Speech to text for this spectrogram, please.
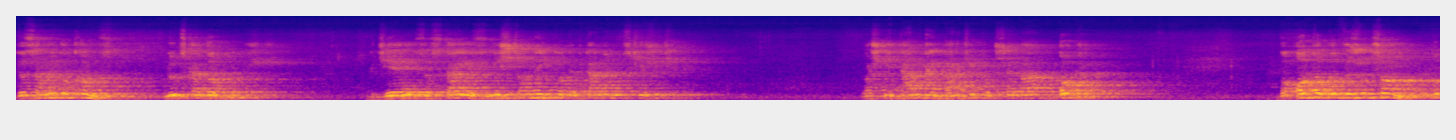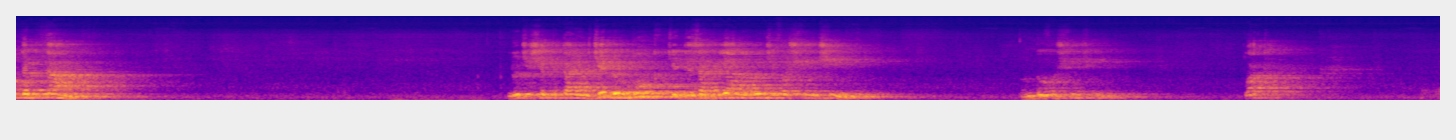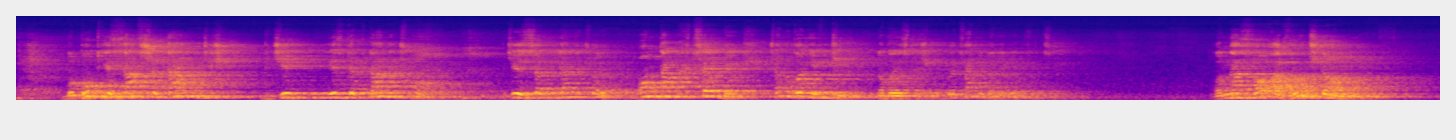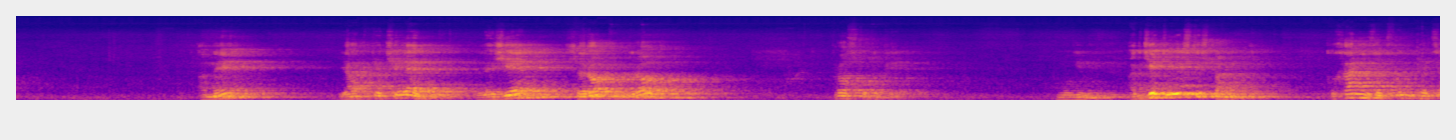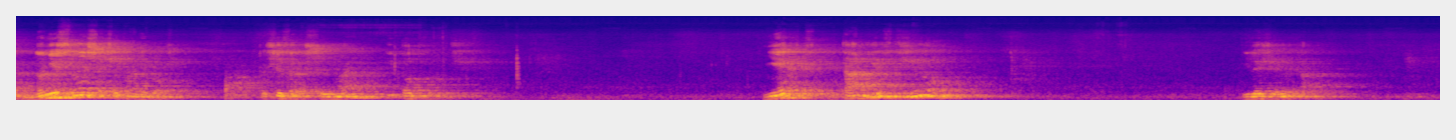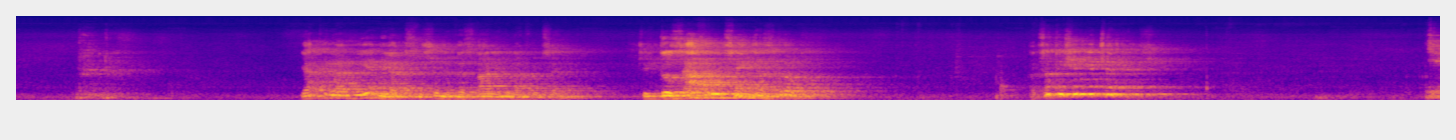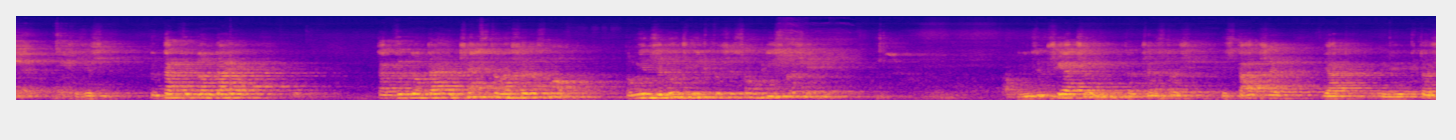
do samego końca ludzka godność, gdzie zostaje zniszczone i podeptane ludzkie życie. Właśnie tam najbardziej potrzeba Boga. Bo oto go wyrzucono, podeptano. Ludzie się pytają, gdzie był Bóg, kiedy zabijano ludzi w Oświęcimiu? On był w Oświęcimiu. Płakał. Bo Bóg jest zawsze tam gdzieś, gdzie jest deptany człowiek gdzie jest zabijany człowiek. On tam chce być. Czemu go nie widzimy? No bo jesteśmy plecami do niego wróceni. On nas woła, wróć do mnie. A my, jak te cielęta, leziemy szeroką drogą prosto do piekła. Mówimy, a gdzie Ty jesteś, Panie Boże? Kochani, za Twoimi plecami. No nie słyszę Cię, Panie Boże. To się zatrzymaj i odwróć. Niech tam jest zielono. I leziemy tam. Jak reagujemy, jak słyszymy wezwanie do nawrócenia? Czyli do zawrócenia z drogi. przyjaciółmi. To często jest tak, że jak y, ktoś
